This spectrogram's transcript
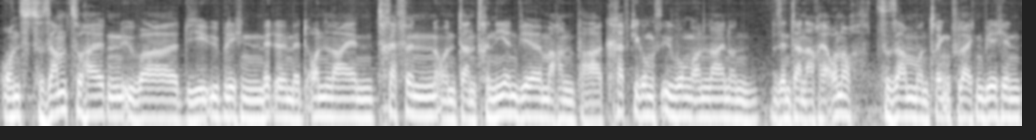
uns zusammenzuhalten über die üblichen Mittel mit Online-Treffen und dann trainieren wir, machen ein paar Kräftigungsübungen online und sind dann nachher auch noch zusammen und trinken vielleicht ein Bierchen.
